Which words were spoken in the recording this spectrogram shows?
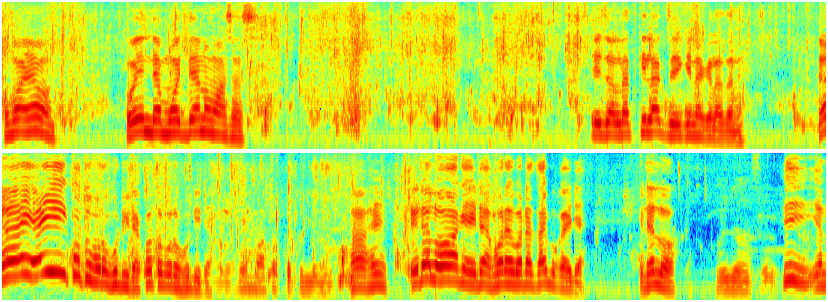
হুমায়ুন ওই মধ্যাহ্ন মাছ আছে এই জালটাত কি লাগছে কিনা গেলা জানে এই এই কত বড় হুডিটা কত বড় হুডিটা হ্যাঁ হে এটা লো আগে এটা ঘরে বেটা যাইব কা এটা এটা লো এই এন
